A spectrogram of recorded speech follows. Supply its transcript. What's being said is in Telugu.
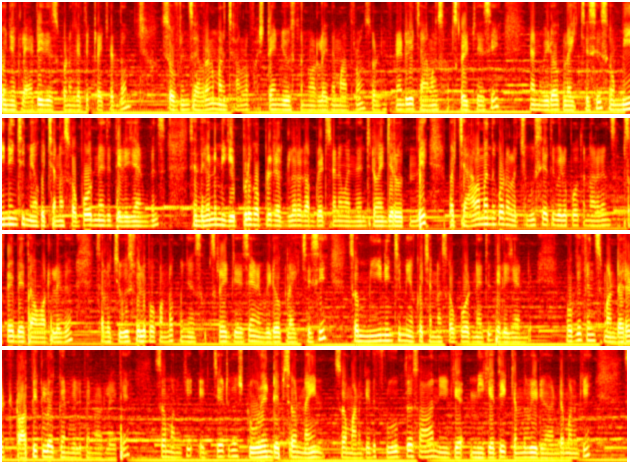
కొంచెం క్లారిటీ తీసుకోవడానికి అయితే ట్రై చేద్దాం. సో ఫ్రెండ్స్ ఎవరైనా మన ఛానల్ ఫస్ట్ టైం చూస్తున్నట్లయితే మాత్రం సో డెఫినెట్గా ఛానల్ సబ్స్క్రైబ్ చేసి అండ్ వీడియోకి లైక్ చేసి సో మీ నుంచి మీ యొక్క చిన్న సపోర్ట్ని అయితే తెలియజేయండి ఫ్రెండ్స్ ఎందుకంటే మీకు ఎప్పటికప్పుడు రెగ్యులర్గా అప్డేట్స్ అనేవి అందించడం అయితే జరుగుతుంది. బట్ చాలామంది కూడా అలా చూసి అయితే వెళ్ళిపోతున్నారు కానీ సబ్స్క్రైబ్ అయితే అవ్వట్లేదు. సో అలా చూసి వెళ్ళిపోకుండా కొంచెం సబ్స్క్రైబ్ చేసి అండ్ వీడియోకి లైక్ చేసి సో మీ నుంచి మీ యొక్క చిన్న సపోర్ట్ని అయితే తెలియజేయండి. ఓకే ఫ్రెండ్స్ మన డైరెక్ట్ టాపిక్లోకి కానీ వెళ్ళిపోయినట్లయితే సో మనకి ఎగ్జాక్ట్గా స్టూడెంట్ ఎపిసోడ్ నైన్ సో మనకైతే ప్రూఫ్తో సహా నీకే మీకైతే కింద వీడియో అంటే మనకి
